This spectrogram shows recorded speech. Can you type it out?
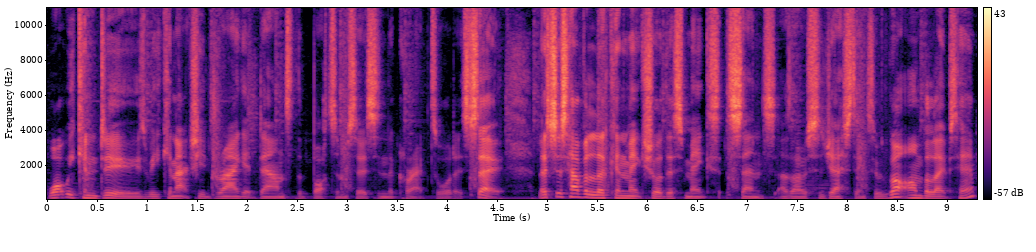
What we can do is we can actually drag it down to the bottom so it's in the correct order. So let's just have a look and make sure this makes sense as I was suggesting. So we've got envelopes here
